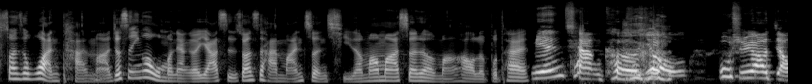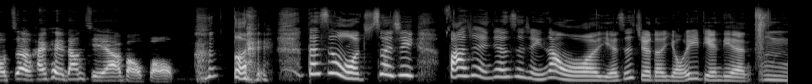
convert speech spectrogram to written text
算是万谈嘛，就是因为我们两个牙齿算是还蛮整齐的，妈妈生的蛮好的，不太勉强可用，不需要矫正，还可以当洁牙宝宝。对，但是我最近发现一件事情，让我也是觉得有一点点，嗯。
